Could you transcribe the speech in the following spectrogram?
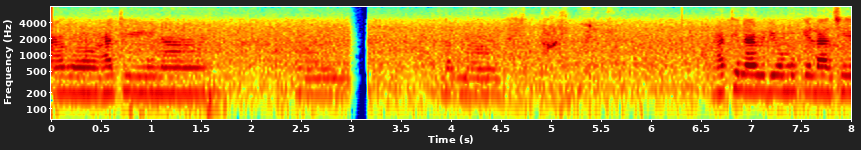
આપણે હાથીના મતલબમાં હાથીના વીડિયો મૂકેલા છે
